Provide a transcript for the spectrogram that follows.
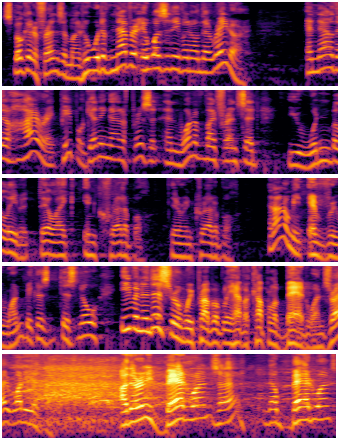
spoken to friends of mine who would have never, it wasn't even on their radar. And now they're hiring people getting out of prison. And one of my friends said, You wouldn't believe it. They're like incredible. They're incredible. And I don't mean everyone, because there's no, even in this room, we probably have a couple of bad ones, right? What do you think? Are there any bad ones, huh? No bad ones?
